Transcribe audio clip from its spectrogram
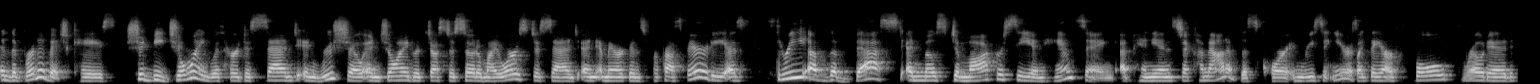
in the Brnovich case should be joined with her dissent in Rucho and joined with Justice Sotomayor's dissent and Americans for Prosperity as three of the best and most democracy enhancing opinions to come out of this court in recent years. Like they are full throated,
